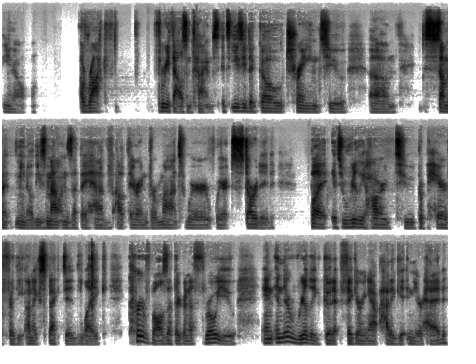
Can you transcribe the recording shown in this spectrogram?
you know, a rock 3,000 times. It's easy to go train to, um, summit you know these mountains that they have out there in vermont where where it started but it's really hard to prepare for the unexpected like curveballs that they're going to throw you and and they're really good at figuring out how to get in your head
